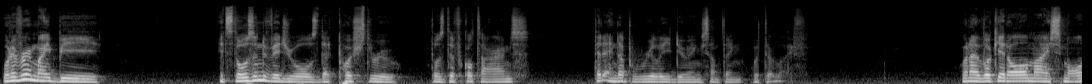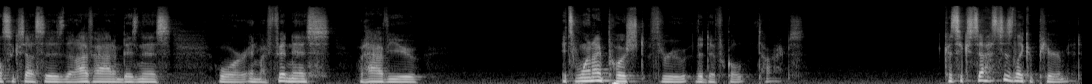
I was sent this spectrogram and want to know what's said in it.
Whatever it might be, it's those individuals that push through those difficult times that end up really doing something with their life. When I look at all my small successes that I've had in business or in my fitness, what have you, it's when I pushed through the difficult times. Because success is like a pyramid,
